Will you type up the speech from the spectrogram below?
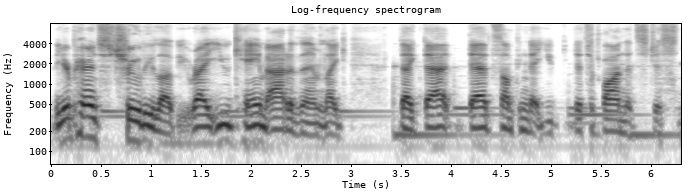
your parents truly love you, right? You came out of them like like that that's something that you that's a bond that's just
